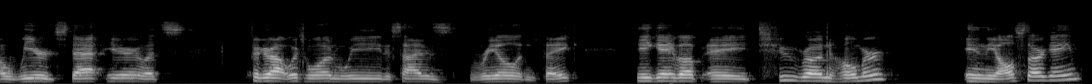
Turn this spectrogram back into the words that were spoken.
a weird stat here. Let's figure out which one we decide is real and fake. He gave up a two-run homer in the All Star game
